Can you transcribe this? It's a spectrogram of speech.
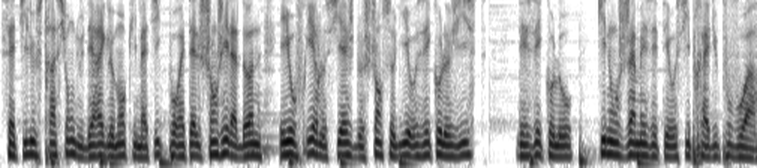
cette illustration du dérèglement climatique pourrait-elle changer la donne et offrir le siège de chancelier aux écologistes, des écolos qui n'ont jamais été aussi près du pouvoir?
